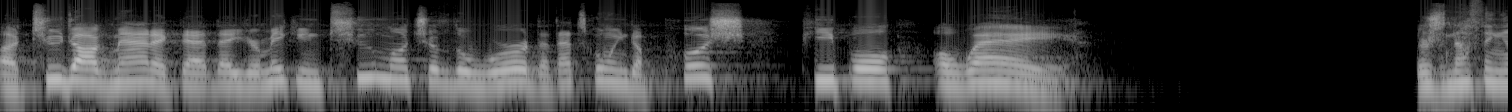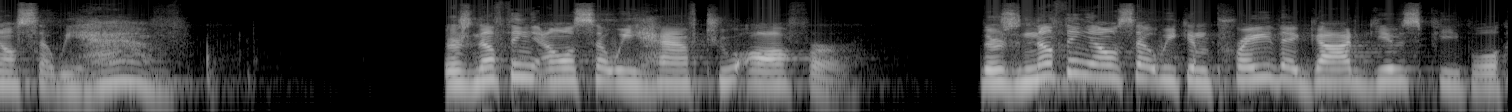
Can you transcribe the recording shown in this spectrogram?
uh, too dogmatic, that, that you're making too much of the word, that that's going to push people away. There's nothing else that we have. There's nothing else that we have to offer. There's nothing else that we can pray that God gives people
